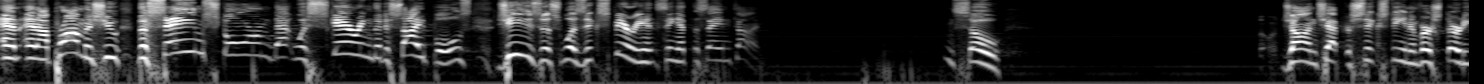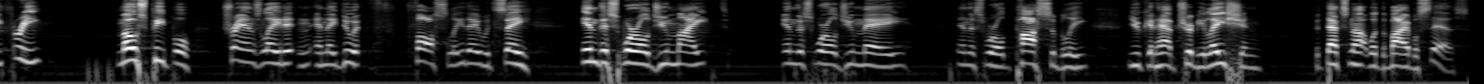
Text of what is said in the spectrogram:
and, and I promise you, the same storm that was scaring the disciples, Jesus was experiencing at the same time. And so, John chapter 16 and verse 33, most people translate it and, and they do it f- falsely. They would say, In this world you might, in this world you may, in this world possibly you could have tribulation. But that's not what the Bible says.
